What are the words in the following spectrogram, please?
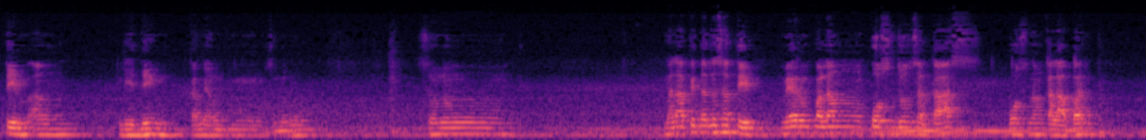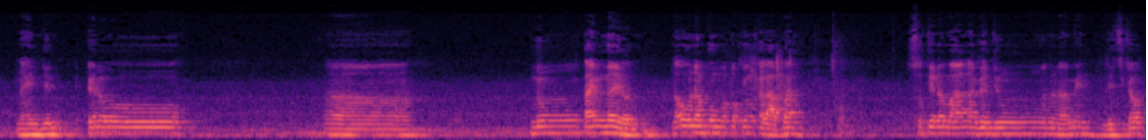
team ang leading kami ang sumunod. So nung malapit na doon sa tip, meron palang post doon sa taas, post ng kalaban na hindi pero ah nung time na yon, naunang pumutok yung kalaban. So tinamaan agad yung ano namin, lead scout.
